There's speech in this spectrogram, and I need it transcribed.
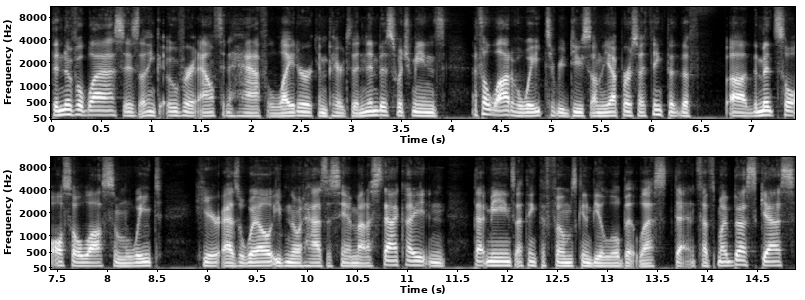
The Novablast is, I think, over an ounce and a half lighter compared to the Nimbus, which means that's a lot of weight to reduce on the upper. So I think that the uh, the midsole also lost some weight here as well, even though it has the same amount of stack height. And that means I think the foam is going to be a little bit less dense. That's my best guess.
